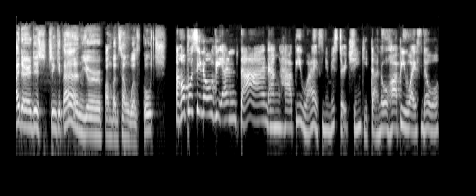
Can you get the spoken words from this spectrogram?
Hi there, this is Chinky Tan, your pambansang wealth coach. Ako po si Novi Antan, ang happy wife ni Mr. Chinky Tan. O happy wife daw. oh.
